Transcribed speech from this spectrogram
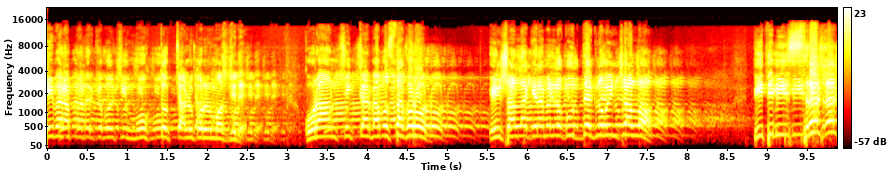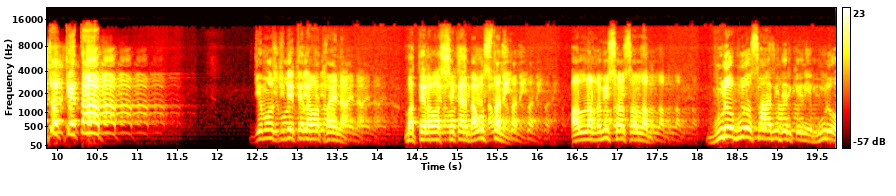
এইবার আপনাদেরকে বলছি মক্তব চালু করুন মসজিদে। কোরআন শিক্ষার ব্যবস্থা করুন। ইনশাল্লাহ গ্রামের লোক উদ্বেগ নেব ইনশাল্লাহ পৃথিবীর শ্রেষ্ঠ কেতাব যে মসজিদে তেলাওয়াত হয় না বা তেলাওয়াত শেখার ব্যবস্থা নেই। আল্লাহ নবী সাল্লাম বুড়ো বুড়ো সাহাবিদেরকে নিয়ে, বুড়ো,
